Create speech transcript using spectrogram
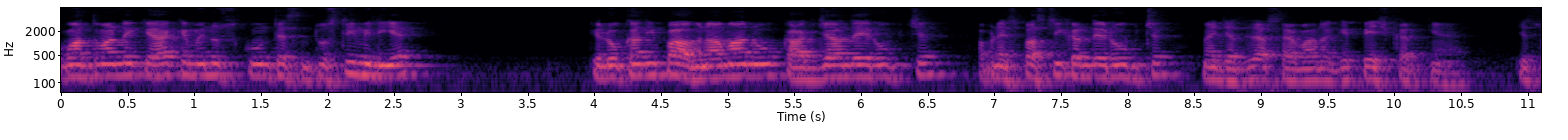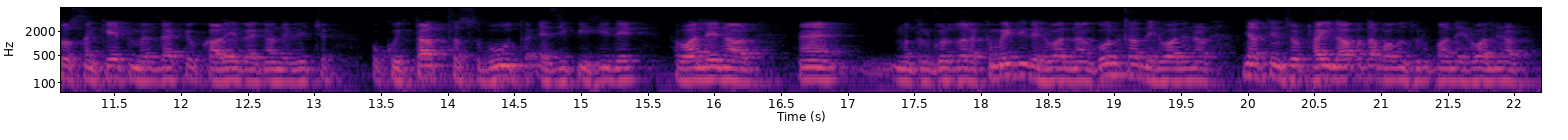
ਭਗਵੰਤ ਮਾਨ ਨੇ ਕਿਹਾ ਕਿ ਮੈਨੂੰ ਸਕੂਨ ਤੇ ਸੰਤੁਸ਼ਟੀ ਮਿਲੀ ਹੈ। ਕਿ ਲੋਕਾਂ ਦੀ ਭਾਵਨਾਵਾਂ ਨੂੰ ਕਾਗਜ਼ਾਂ ਦੇ ਰੂਪ 'ਚ, ਆਪਣੇ ਸਪਸ਼ਟੀਕਰਨ ਦੇ ਰੂਪ 'ਚ ਮੈਂ ਜਥੇਦਾਰ ਸਾਹਿਬਾਨ ਅੱਗੇ ਪੇਸ਼ ਕਰਕੇ ਆਇਆ। ਜਿਸ ਤੋਂ ਸੰਕੇਤ ਮਿਲਦਾ ਕਿ ਉਹ ਕਾਲੇ ਬੈਗਾਂ ਦੇ ਵਿੱਚ, ਉਹ ਕੋਈ ਤੱਥ, ਸਬੂਤ ਐਸਜੀਪੀਸੀ ਦੇ ਹਵਾਲੇ ਨਾਲ, ਹੈ, ਮਤਲਬ ਗੁਰਦੁਆਰਾ ਕਮੇਟੀ ਦੇ ਹਵਾਲੇ ਨਾਲ, ਗੋਲਕਾਂ ਦੇ ਹਵਾਲੇ ਨਾਲ ਜਾਂ 328 ਲਾਪਤਾ ਪਾਵਨ ਸਰੂਪਾਂ ਦੇ ਹਵਾਲੇ ਨਾਲ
